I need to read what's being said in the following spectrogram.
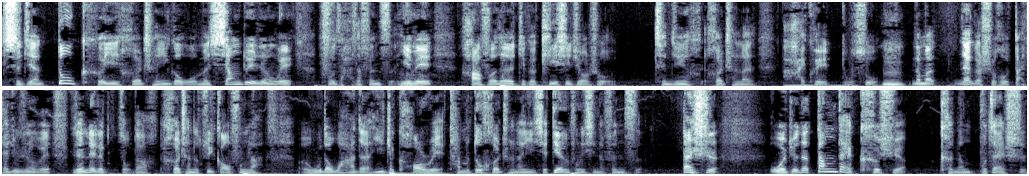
时间，都可以合成一个我们相对认为复杂的分子。因为哈佛的这个 Kishi 教授曾经合成了海葵毒素，嗯，那么那个时候大家就认为人类的走到合成的最高峰了。呃，乌德瓦的 E.G. Corey 他们都合成了一些巅峰型的分子，但是我觉得当代科学可能不再是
